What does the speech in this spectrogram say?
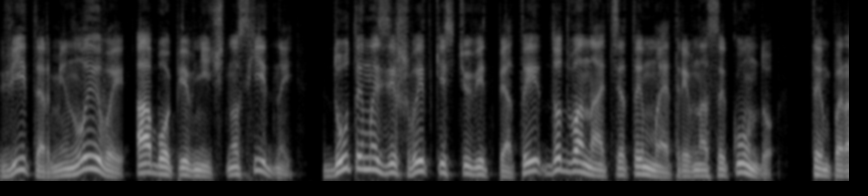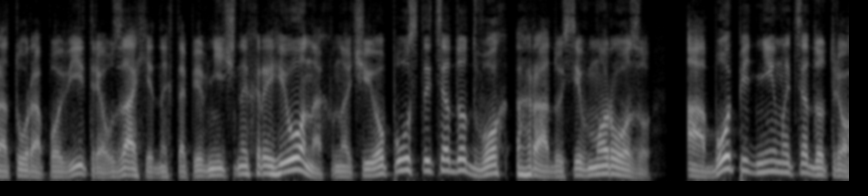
Вітер мінливий або північно-східний дутиме зі швидкістю від 5 до 12 метрів на секунду. Температура повітря у західних та північних регіонах вночі опуститься до 2 градусів морозу або підніметься до 3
